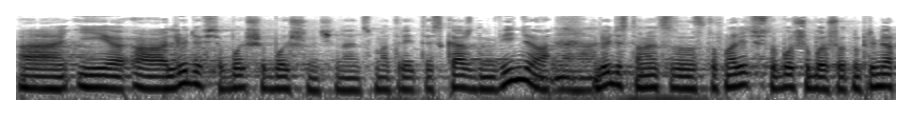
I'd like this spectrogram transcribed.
а, и а, люди все больше и больше начинают смотреть. То есть с каждым видео Ага. люди становятся смотреть все больше и больше. Вот, например,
